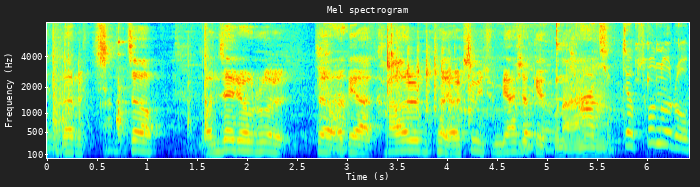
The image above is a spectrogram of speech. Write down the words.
이거를 직접 원재료를 저 어디야 가을부터 열심히 준비하셨겠구나. 다 직접 손으로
